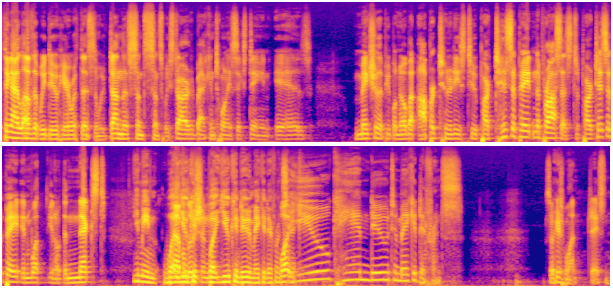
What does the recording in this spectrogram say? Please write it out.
thing I love that we do here with this, and we've done this since since we started back in 2016, is make sure that people know about opportunities to participate in the process, to participate in what you know the next You mean what Evolution. you can, what you can do to make a difference? what Nick? you can do to make a difference. So here's one, Jason.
